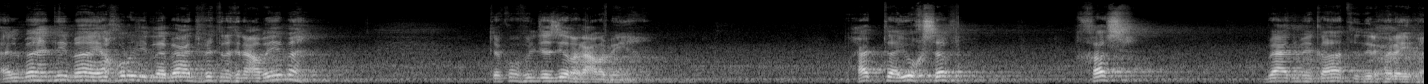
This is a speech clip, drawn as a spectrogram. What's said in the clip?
والمهدي ما يخرج إلا بعد فتنة عظيمة تكون في الجزيرة العربية. حتى يخسف خسف بعد ميقات ذي الحليفة.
